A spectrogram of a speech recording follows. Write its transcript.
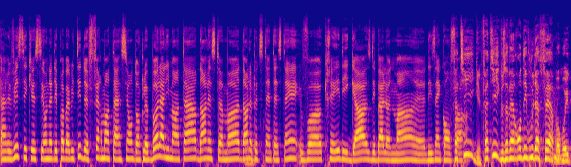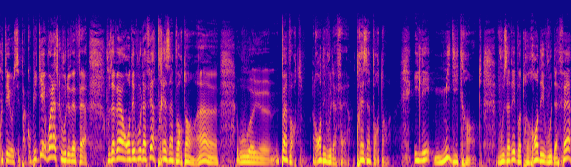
arriver, c'est que c'est on a des probabilités de fermentation. Donc le bol alimentaire dans l'estomac, dans le petit intestin, va créer des gaz, des ballonnements, euh, des inconforts. Fatigue, fatigue. Vous avez un rendez-vous d'affaires. Bon, bon, écoutez, c'est pas compliqué. Voilà ce que vous devez faire. Vous avez un rendez-vous d'affaires très important, hein, euh, ou euh, peu importe, rendez-vous d'affaires très important. Il est midi 30. Vous avez votre rendez-vous d'affaires.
